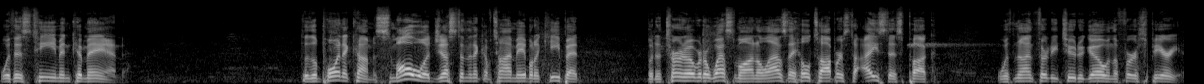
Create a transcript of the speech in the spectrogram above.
with his team in command. To the point it comes. Smallwood just in the nick of time able to keep it, but a turnover to Westmont allows the Hilltoppers to ice this puck with 9.32 to go in the first period.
